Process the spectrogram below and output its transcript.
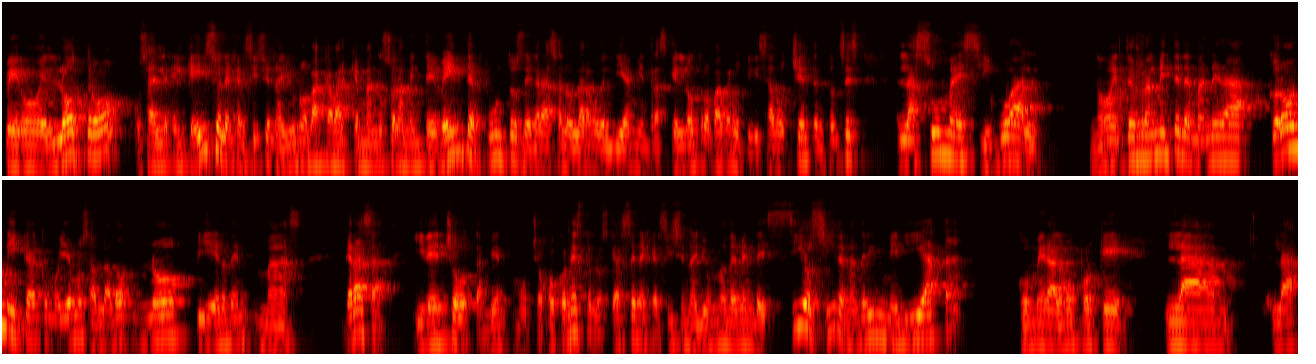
pero el otro, o sea, el, que hizo el ejercicio en ayuno va a acabar quemando solamente 20 puntos de grasa a lo largo del día, mientras que el otro va a haber utilizado 80. Entonces, la suma es igual, ¿no? Entonces, realmente de manera crónica, como ya hemos hablado, no pierden más grasa. Y de hecho, también mucho ojo con esto, los que hacen ejercicio en ayuno deben de sí o sí, de manera inmediata, comer algo porque la, la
